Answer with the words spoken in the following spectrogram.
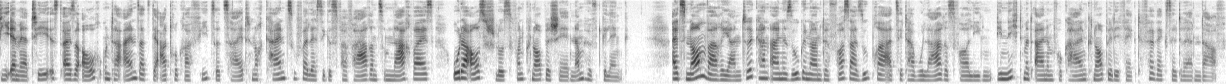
die MRT ist also auch unter Einsatz der Arthrographie zurzeit noch kein zuverlässiges Verfahren zum Nachweis oder Ausschluss von Knorpelschäden am Hüftgelenk. Als Normvariante kann eine sogenannte Fossa supraacetabularis vorliegen, die nicht mit einem fokalen Knorpeldefekt verwechselt werden darf.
